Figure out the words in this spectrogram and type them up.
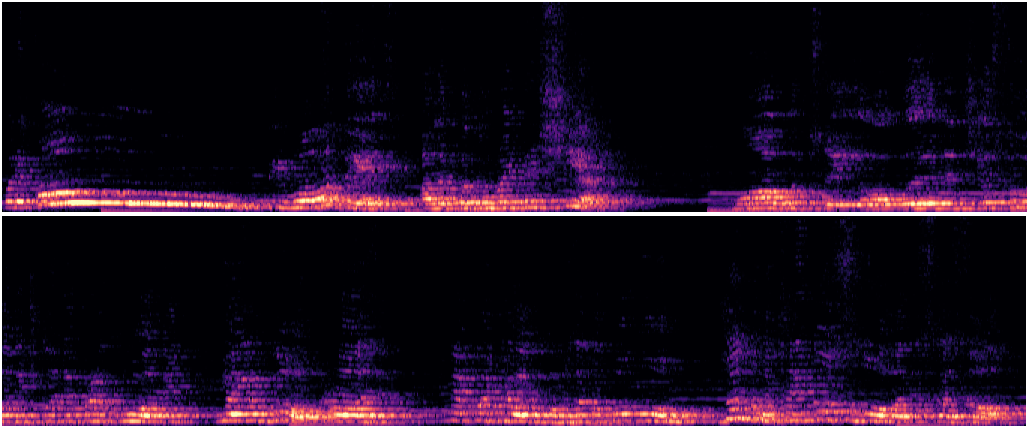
Кукуріку? Ти молодець, але подумайте ще. Мабуть, це я винен, що сонечко не приходить. Я його образив, не подякував за допомогу, жодного чарівного слова не сказав.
